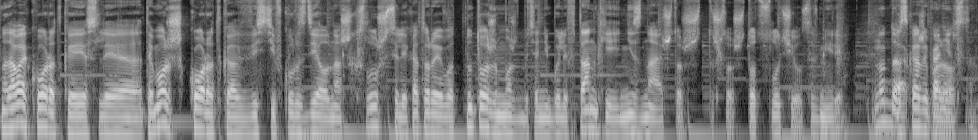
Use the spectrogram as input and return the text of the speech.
Ну, давай коротко, если... Ты можешь коротко ввести в курс дела наших слушателей, которые вот, ну, тоже, может быть, они были в танке и не знают, что, что, что что-то случилось в мире. Ну да, Расскажи, конечно. пожалуйста.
